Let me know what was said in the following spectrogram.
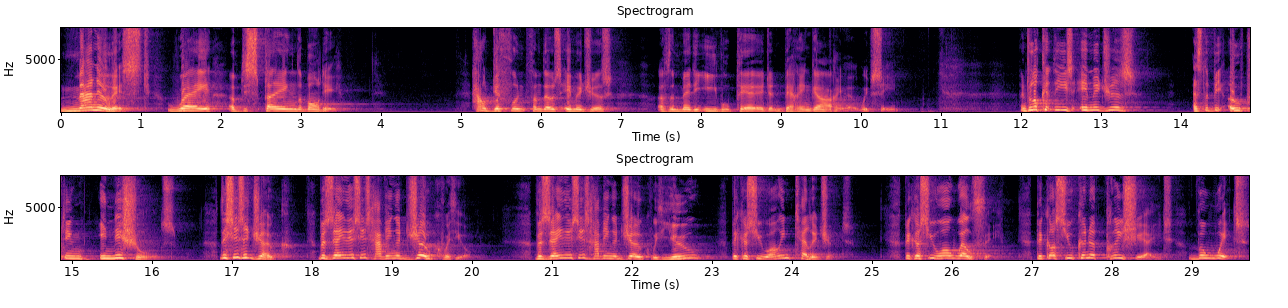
mannerist way of displaying the body. How different from those images of the medieval period in Berengario we've seen. And look at these images as the opening initials. This is a joke. Vesalius is having a joke with you. Vesalius is having a joke with you because you are intelligent, because you are wealthy, because you can appreciate the wit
